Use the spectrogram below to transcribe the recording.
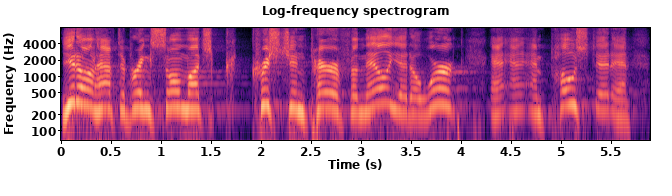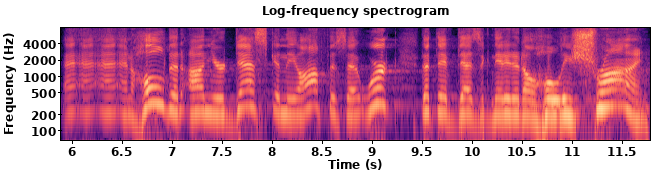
You don't have to bring so much Christian paraphernalia to work and, and, and post it and, and, and hold it on your desk in the office at work that they've designated a holy shrine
